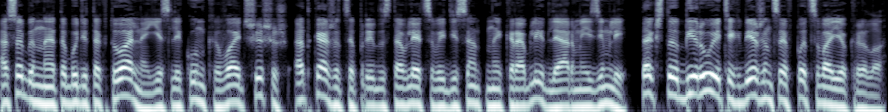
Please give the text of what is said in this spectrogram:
Особенно это будет актуально, если Кунг Вайт Шишиш откажется предоставлять свои десантные корабли для армии Земли. Так что беру этих беженцев под свое крыло.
